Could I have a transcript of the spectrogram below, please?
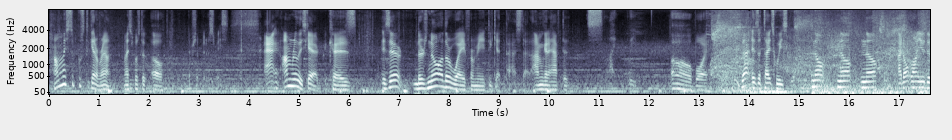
How am I supposed to get around? Am I supposed to... Oh, there's a bit of space. I, I'm really scared because... Is there... There's no other way for me to get past that. I'm gonna have to slightly... Oh, boy. That is a tight squeeze. No, no, no. I don't want you to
